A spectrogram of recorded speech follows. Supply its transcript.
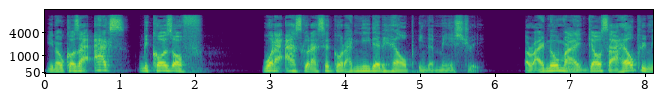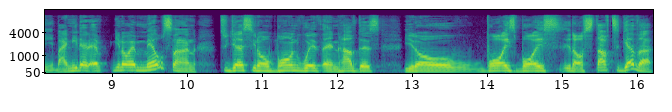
you know because i asked because of what i asked god i said god i needed help in the ministry all right i know my girls are helping me but i needed a you know a male son to just you know bond with and have this you know boys boys you know stuff together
